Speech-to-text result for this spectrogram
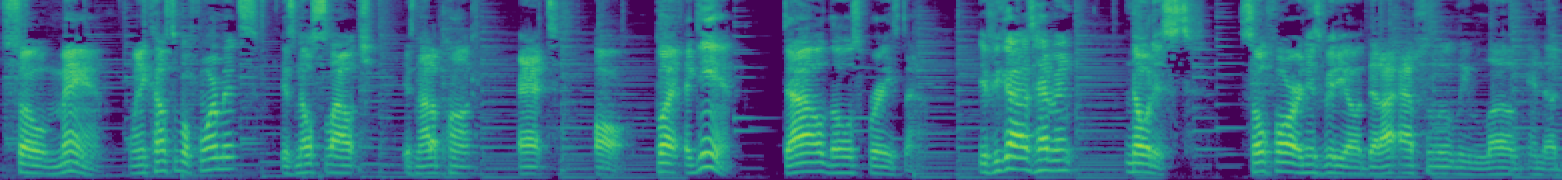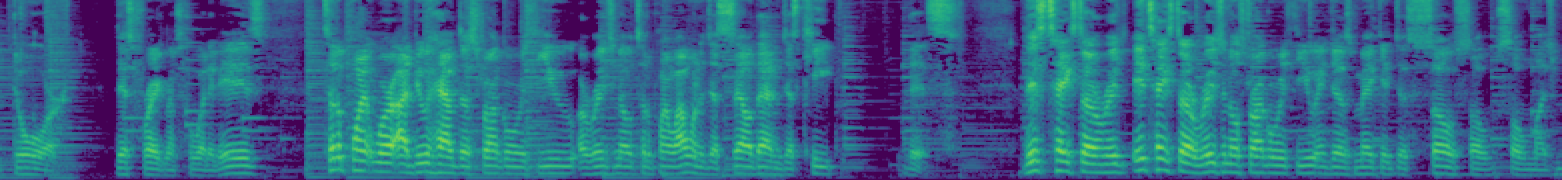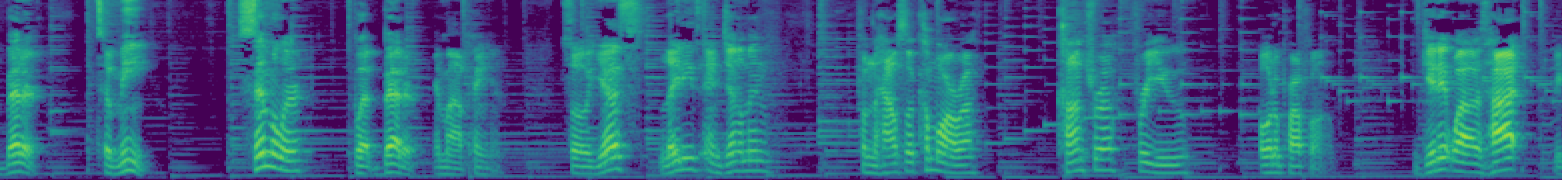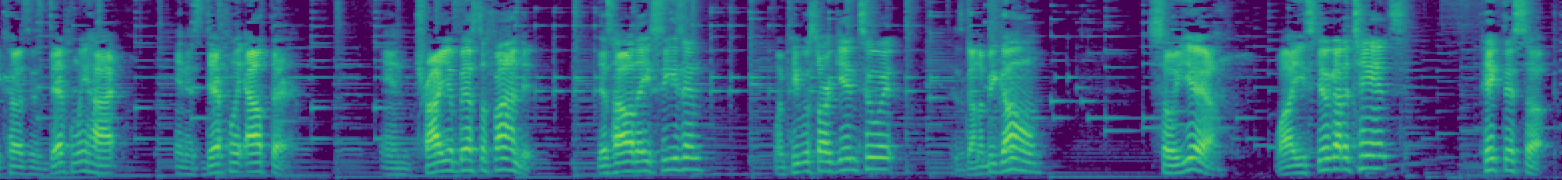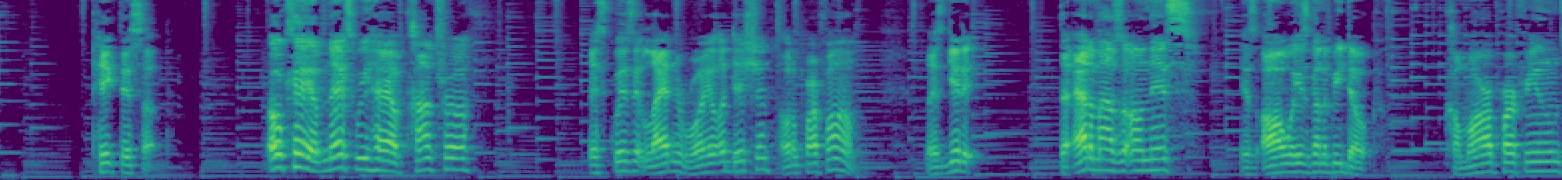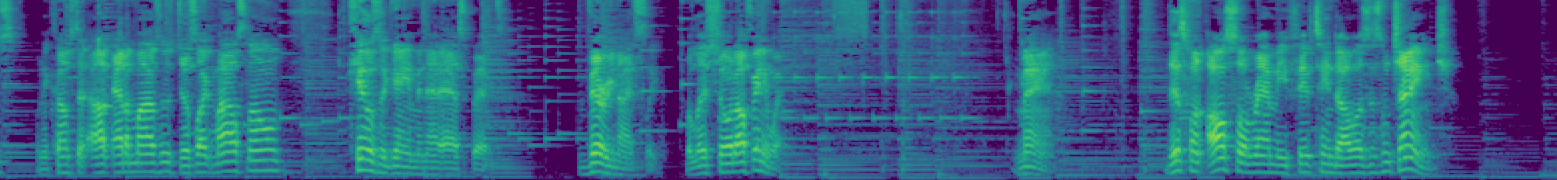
So man, when it comes to performance, it's no slouch. It's not a punk at all. But again, dial those sprays down. If you guys haven't noticed so far in this video that I absolutely love and adore this fragrance for what it is, to the point where I do have the Stronger With You original to the point where I want to just sell that and just keep this. This takes the original, it takes the original Stronger With You and just make it just so, so, so much better to me. Similar, but better in my opinion. So yes, ladies and gentlemen, from the house of Camara, Contra for you, Eau de Parfum. Get it while it's hot because it's definitely hot and it's definitely out there. And try your best to find it. This holiday season, when people start getting to it, it's gonna be gone. So yeah, while you still got a chance, pick this up. Pick this up. Okay, up next we have Contra Exquisite Latin Royal Edition Eau de Parfum. Let's get it. The atomizer on this is always going to be dope. Camara Perfumes, when it comes to atomizers, just like Milestone, kills the game in that aspect. Very nicely. But let's show it off anyway. Man. This one also ran me $15 and some change.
